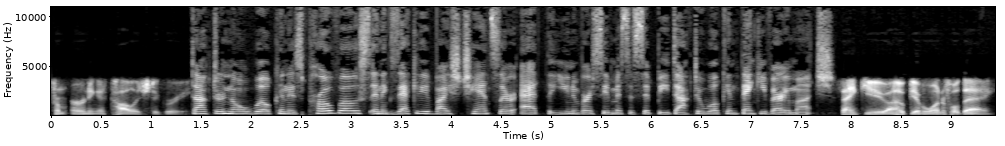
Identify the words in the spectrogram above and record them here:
from earning a college degree. Dr. Noel Wilkin is Provost and Executive Vice Chancellor at the University of Mississippi. Dr. Wilkin, thank you very much. Thank you. I hope you have a wonderful day.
